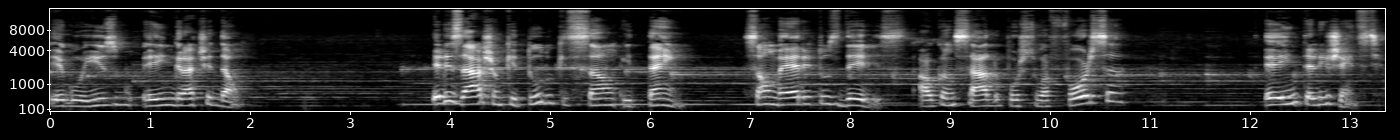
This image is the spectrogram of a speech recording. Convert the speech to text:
egoísmo e ingratidão. Eles acham que tudo que são e têm são méritos deles, alcançado por sua força e inteligência.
